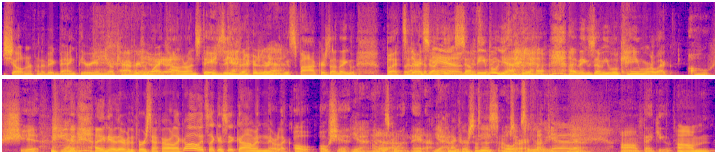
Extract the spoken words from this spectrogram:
Sheldon from The Big Bang Theory and Neal Caffrey from White Collar on stage together or Yeah. with Spock or something. But, they're uh, so I think some It's people, yeah, yeah. I think some people came and were like, oh shit. Yeah. I think they were there for the first half hour, like, oh, it's like a sitcom. And they were like, oh, oh shit. Yeah, Oh, no, what's yeah, going there? Yeah, Can I we're curse on going this? I'm oh, sorry. I absolutely. fucked Yeah. yeah. Um, thank you. Um,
